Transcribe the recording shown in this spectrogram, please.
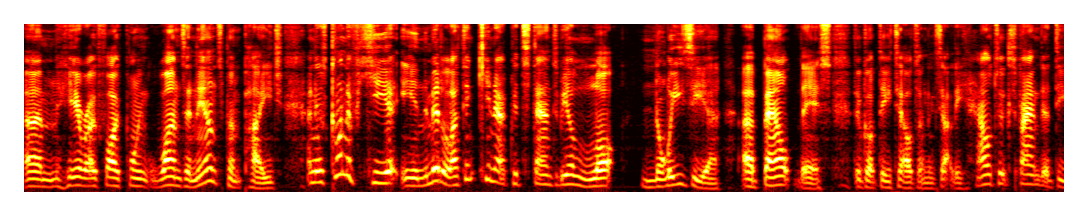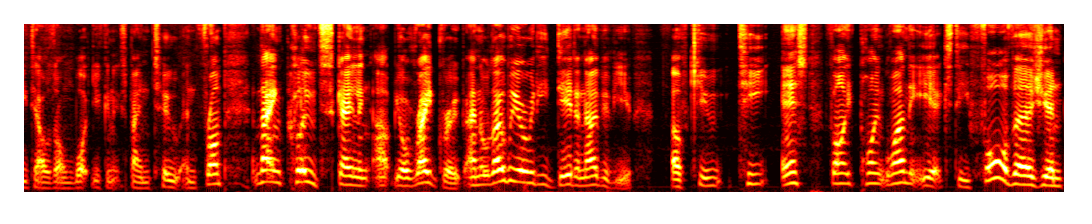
um, Hero 5.1's announcement page, and it was kind of here in the middle. I think QNAP could stand to be a lot noisier about this. They've got details on exactly how to expand details on what you can expand to and from, and that includes scaling up your RAID group. And although we already did an overview of QTS 5.1, the EXT4 version,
